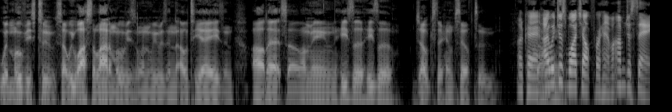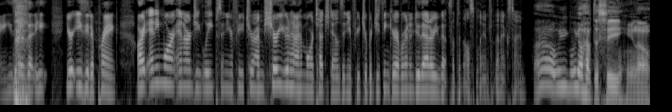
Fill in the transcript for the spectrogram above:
with movies too. So we watched a lot of movies when we was in the OTAs and all that. So I mean, he's a he's a jokester himself too. Okay, So, I would mean- just watch out for him. I'm just saying. He says that he you're easy to prank. All right, any more NRG leaps in your future? I'm sure you're gonna have more touchdowns in your future, but do you think you're ever gonna do that, or you got something else planned for the next time? Uh, we we gonna have to see. You know,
